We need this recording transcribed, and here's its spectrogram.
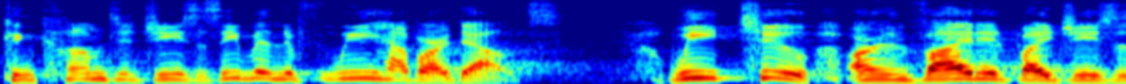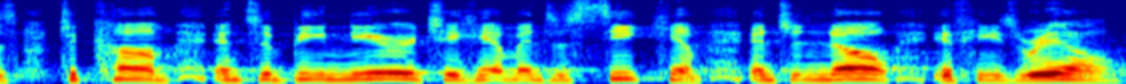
can come to Jesus, even if we have our doubts. We too are invited by Jesus to come and to be near to Him and to seek Him and to know if He's real.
